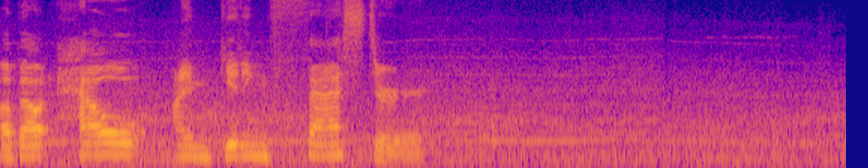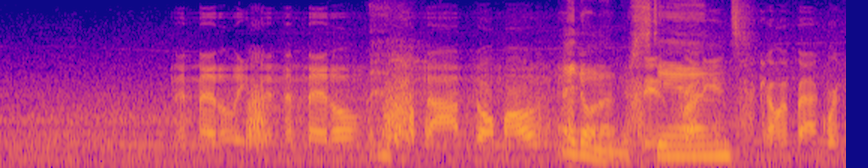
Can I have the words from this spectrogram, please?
about how I'm getting faster. in the middle. He's in the middle. Stopped almost. I don't See it in front of you. understand. Coming backwards.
